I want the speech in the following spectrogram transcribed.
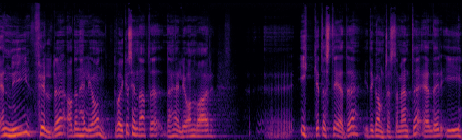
En ny fylde av Den hellige ånd. Det var ikke synd at Den hellige ånd var eh, ikke til stede i Det gamle testamentet eller i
